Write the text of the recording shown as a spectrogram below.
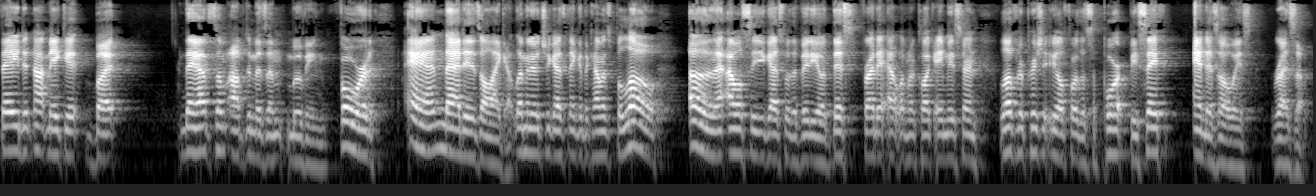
they did not make it, but they have some optimism moving forward. And that is all I got. Let me know what you guys think in the comments below. Other than that, I will see you guys for the video this Friday at 11 o'clock a.m. Eastern. Love and appreciate you all for the support. Be safe. And as always, rise up.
